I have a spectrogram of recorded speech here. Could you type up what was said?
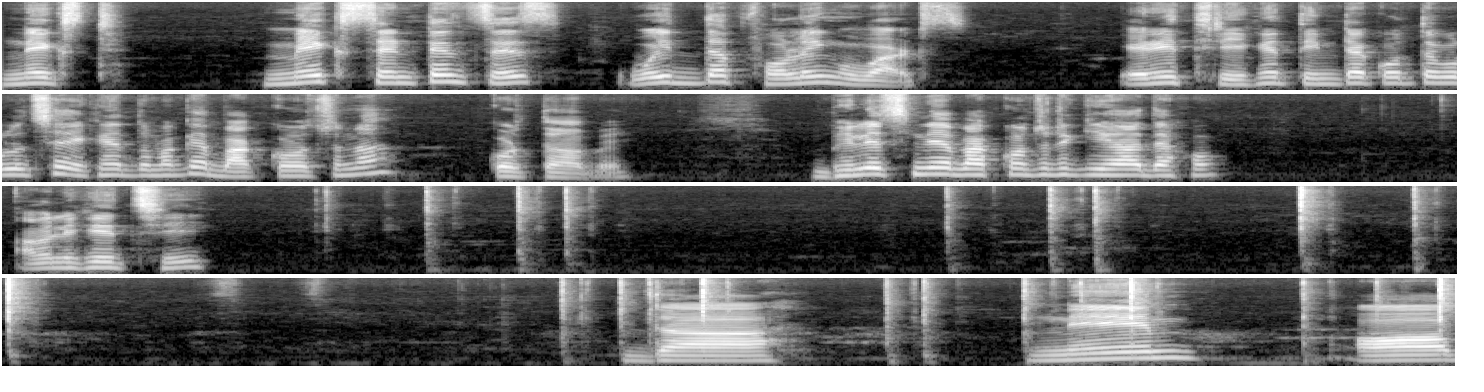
Next make sentences with the following words any three এখানে তিনটা করতে বলেছে, এখানে তোমাকে বাক্য রচনা করতে হবে। ভিলেজ নিয়ে বাক্য রচনা কী হয় দেখো। আমি লিখে দিচ্ছি। The name of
